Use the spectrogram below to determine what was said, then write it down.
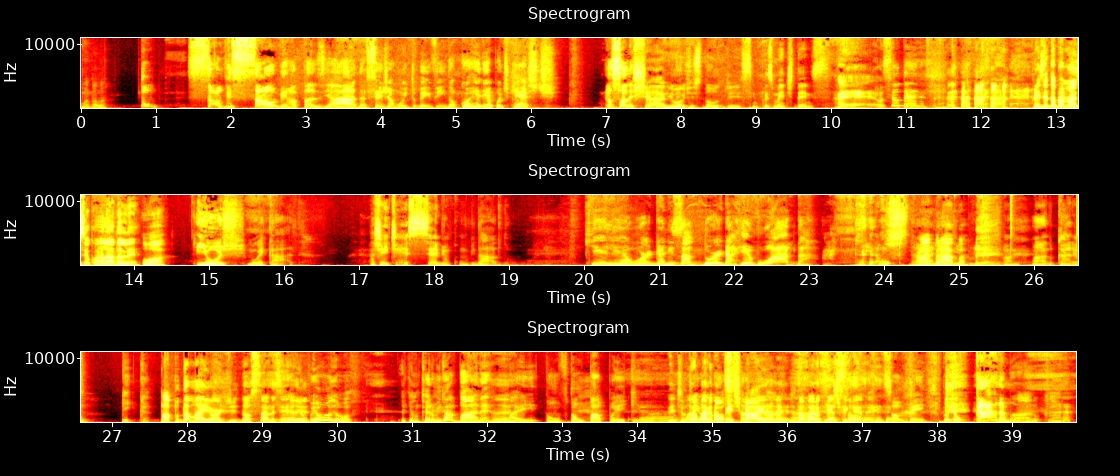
Manda lá. Então, salve, salve, rapaziada! Seja muito bem-vindo ao Correria Podcast. Eu sou o Alexandre. E hoje estou de simplesmente Denis. É, o seu Denis, né? Apresenta pra nós seu convidado, Ah. Ale. Ó, e hoje, molecada, a gente recebe um convidado que ele é o organizador da revoada aqui da Austrália. Mais braba? Mano, o cara é o pica. Papo da maior de, da Austrália, você É, eu, eu, eu, é que eu não quero me gabar, né? É. Mas tão, tão um papo aí que é A gente não maior trabalha da com peixe pequeno, né? A gente Não, trabalha com é peixe só pequeno. Vem, só vem. Porque o cara, mano, o cara.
